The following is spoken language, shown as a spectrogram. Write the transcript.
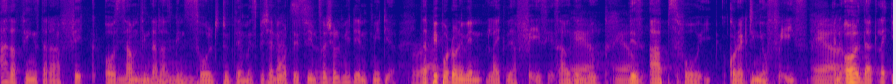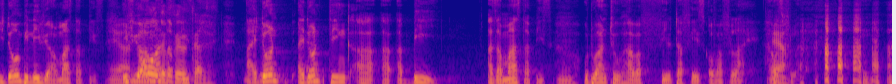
other things that are fake or something that has been sold to them, especially what they Mm. That's see in social media and media. Right. That people don't even like their faces, how they Yeah, look. yeah. There's apps for y- correcting your face Yeah. and all that. Like you don't believe you're a masterpiece. If you're a masterpiece. I don't I don't think a, a, a bee as a masterpiece mm. would want to have a filter face of a fly, house Yeah. fly.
